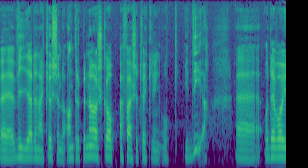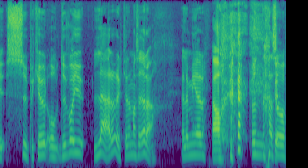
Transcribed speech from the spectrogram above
eh, via den här kursen då, entreprenörskap, affärsutveckling och idé. Eh, och det var ju superkul och du var ju lärare, kan man säga det? Eller mer, Ja, alltså,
